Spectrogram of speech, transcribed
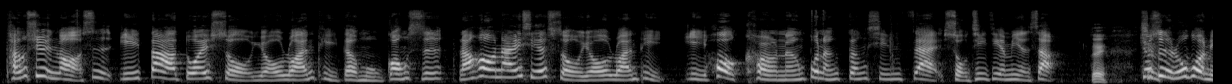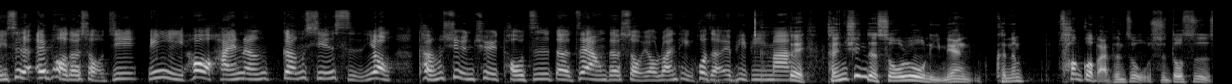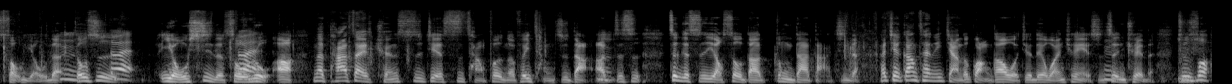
腾讯哦是一大堆手游软体的母公司，然后那一些手游软体以后可能不能更新在手机界面上。对，就是如果你是 Apple 的手机，你以后还能更新使用腾讯去投资的这样的手游软体或者 APP 吗？对，腾讯的收入里面可能超过百分之五十都是手游的，都是对。游戏的收入啊，那它在全世界市场份额非常之大啊，这是这个是要受到重大打击的。而且刚才你讲的广告，我觉得完全也是正确的，就是说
